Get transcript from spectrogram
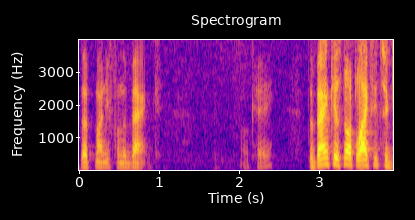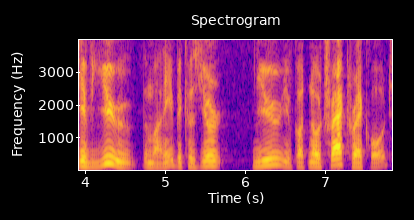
that money from the bank. Okay? The bank is not likely to give you the money because you're new, you've got no track record.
